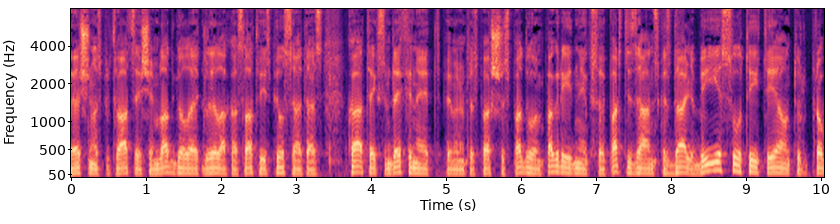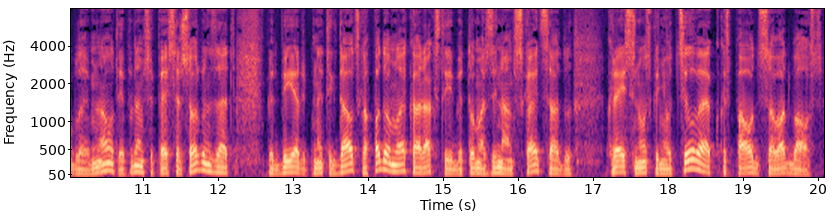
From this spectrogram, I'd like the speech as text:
vēršanos pret vāciešiem pašiem Latgalē, lielākās Latvijas pilsētās, kā, teiksim, definēt, piemēram, tos pašus padomu pagrīdniekus vai partizānus, kas daļa bija iesūtīti, jā, un tur problēma nav. Tie, protams, ir PSRS organizēti, bet bija arī ne tik daudz, kā padomu laikā rakstīja, bet tomēr zināms skaits tādu kreisi noskaņotu cilvēku, kas pauda savu atbalstu.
